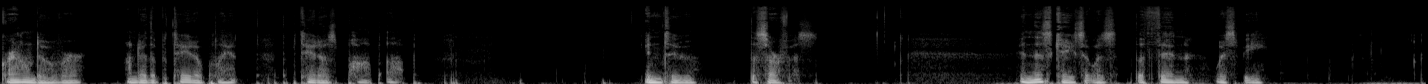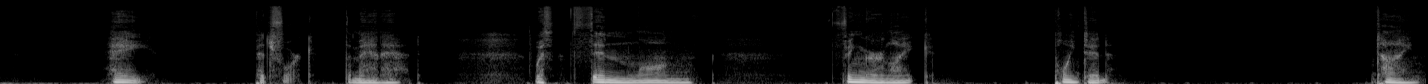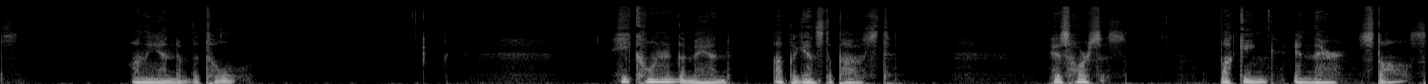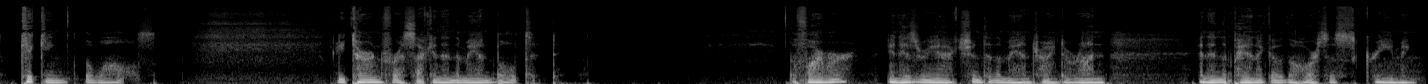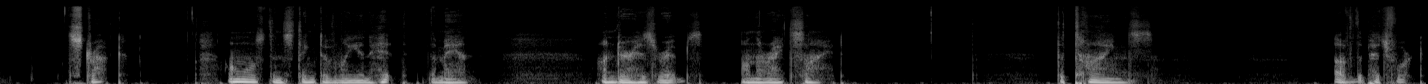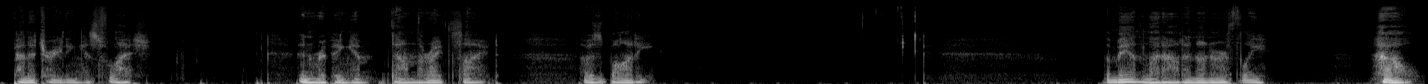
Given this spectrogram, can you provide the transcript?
ground over under the potato plant, the potatoes pop up into the surface. In this case, it was the thin, wispy hay pitchfork the man had with thin, long, finger like, pointed tines on the end of the tool. He cornered the man up against a post. His horses bucking in their stalls, kicking the walls. He turned for a second and the man bolted. The farmer, in his reaction to the man trying to run, and in the panic of the horses screaming, struck almost instinctively and hit the man under his ribs on the right side. The tines of the pitchfork penetrating his flesh and ripping him down the right side of his body. The man let out an unearthly howl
